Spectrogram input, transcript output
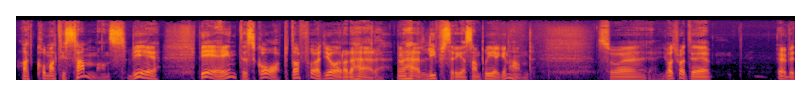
Att komma tillsammans. Vi är, vi är inte skapta för att göra det här, den här livsresan på egen hand. Så eh, jag tror att det över,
